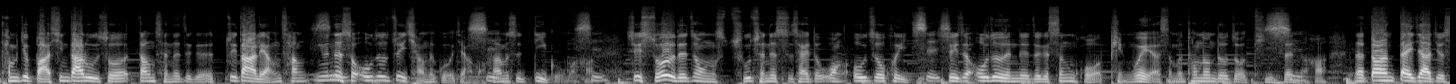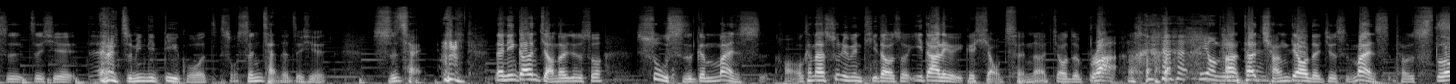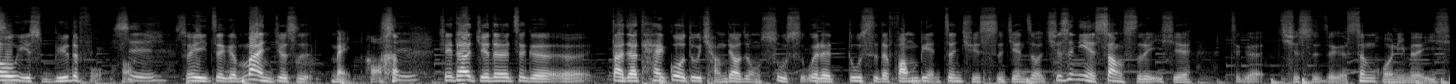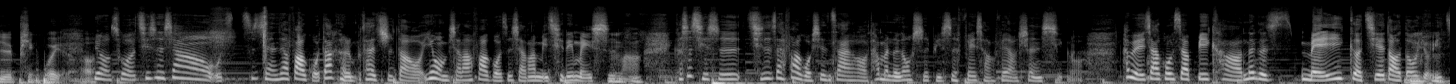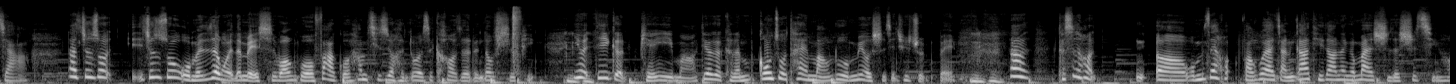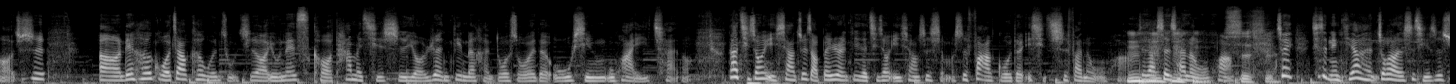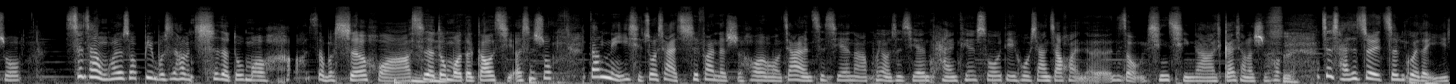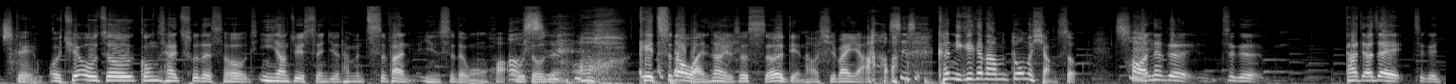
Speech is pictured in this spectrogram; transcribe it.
他们就把新大陆说当成了这个最大粮仓，因为那时候欧洲是最强的国家嘛，他们是帝国嘛，哈，所以所有的这种储存的食材都往欧洲汇集，所以这欧洲人的这个生活品味啊，什么通通都做提升了哈。那当然代价就是这些殖民地帝国所生产的这些食材。那您刚刚讲到就是说。速食跟慢食，好，我看他书里面提到说，意大利有一个小城呢、啊，叫做 Bra，很有名。他他强调的就是慢食，他说 Slow is beautiful，是，所以这个慢就是美，哈，所以他觉得这个呃，大家太过度强调这种素食，为了都市的方便争取时间之后，其实你也丧失了一些。这个其实这个生活里面的一些品味了啊，没有错。其实像我之前在法国，大家可能不太知道哦，因为我们想到法国只想到米其林美食嘛。嗯、可是其实，其实，在法国现在哦，他们冷冻食品是非常非常盛行哦。他们有一家公司叫 b i c a 那个每一个街道都有一家。嗯、那就是说，也就是说，我们认为的美食王国法国，他们其实有很多人是靠着冷冻食品，因为第一个便宜嘛，第二个可能工作太忙碌，没有时间去准备。那可是哈。呃，我们再反过来讲，你刚刚提到那个麦食的事情哈，就是呃，联合国教科文组织哦，UNESCO，他们其实有认定了很多所谓的无形文化遗产哦。那其中一项最早被认定的其中一项是什么？是法国的一起吃饭的文化，这叫圣餐的文化。是是。所以其实你提到很重要的事情是说。生产文化就说，并不是他们吃的多么好，怎么奢华，吃的多么的高级，嗯、而是说，当你一起坐下来吃饭的时候，哦，家人之间啊，朋友之间谈天说地，互相交换的那种心情啊、感想的时候，这才是最珍贵的遗产。对，我去欧洲公差出的时候，印象最深就是他们吃饭饮食的文化，欧、哦、洲人哦，可以吃到晚上，有时候十二点哈，西班牙。是是，可你可以看他们多么享受，哦，那个这个大家在这个。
